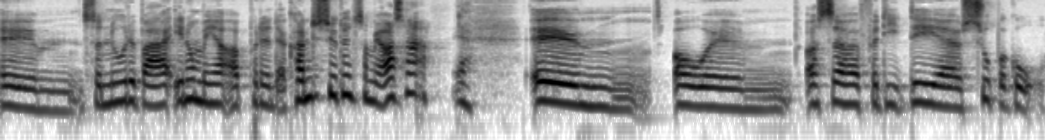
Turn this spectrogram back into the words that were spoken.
Ja. Øhm, så nu er det bare endnu mere op på den der kondicykel, som jeg også har. Ja. Øhm, og, øhm, og så fordi det er super god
